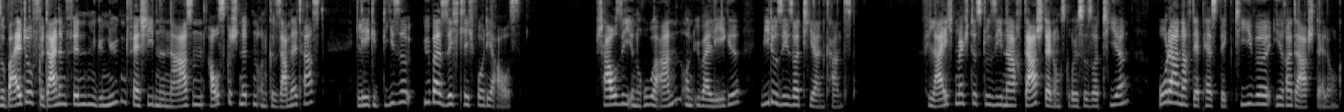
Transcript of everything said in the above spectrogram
Sobald du für dein Empfinden genügend verschiedene Nasen ausgeschnitten und gesammelt hast, lege diese übersichtlich vor dir aus. Schau sie in Ruhe an und überlege, wie du sie sortieren kannst. Vielleicht möchtest du sie nach Darstellungsgröße sortieren oder nach der Perspektive ihrer Darstellung.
